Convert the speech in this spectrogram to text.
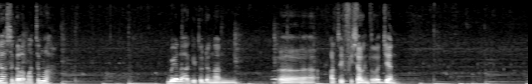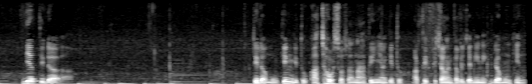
ya segala macam lah. Beda gitu dengan uh, artificial intelligence. Dia tidak tidak mungkin gitu kacau suasana hatinya gitu artificial intelligence ini nggak mungkin.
